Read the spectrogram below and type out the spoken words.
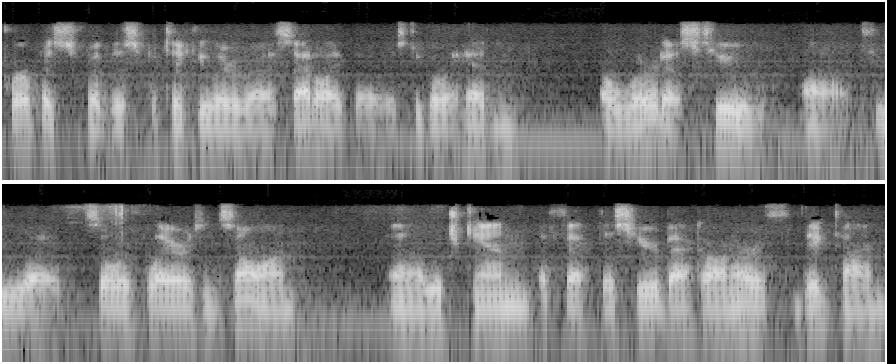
purpose for this particular satellite, though, is to go ahead and alert us to to solar flares and so on uh, which can affect us here back on Earth big time. In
